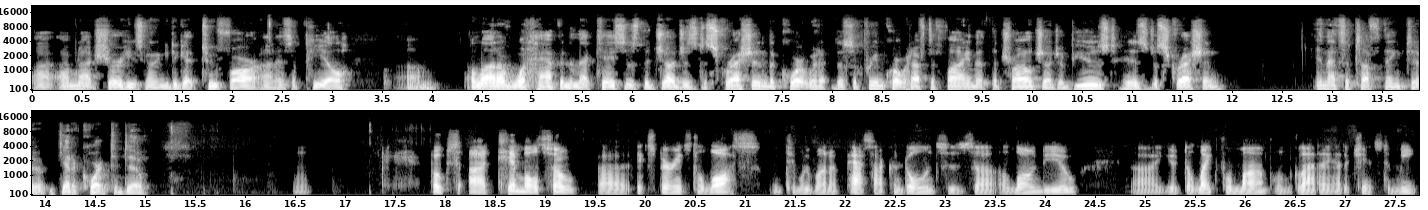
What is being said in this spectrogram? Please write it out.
Uh, I'm not sure he's going to get too far on his appeal. Um, a lot of what happened in that case is the judge's discretion. The court would, the Supreme Court would have to find that the trial judge abused his discretion, and that's a tough thing to get a court to do. Hmm. Folks, uh, Tim also uh, experienced a loss, and Tim, we want to pass our condolences uh, along to you uh, your delightful mom, who I'm glad I had a chance to meet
